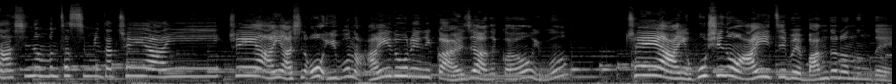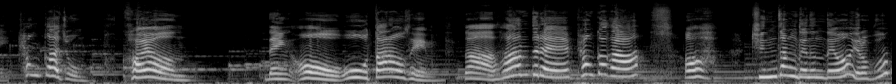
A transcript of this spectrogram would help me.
아시는 분 찾습니다. 최애 아이 최애 아이 아시는 어 이분 아이돌이니까 알지 않을까요? 이분? 최애 아이 호시노 아이 집을 만들었는데 평가 좀 과연 냉, 어, 오, 따라오셈. 자, 사람들의 평가가, 아, 긴장되는데요, 여러분?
